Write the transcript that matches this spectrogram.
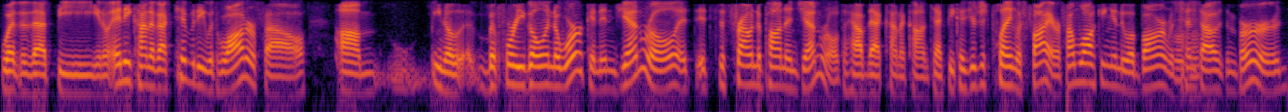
whether that be you know any kind of activity with waterfowl. Um, you know, before you go into work, and in general, it, it's just frowned upon in general to have that kind of contact because you're just playing with fire. If I'm walking into a barn with Mhm. 10,000 birds,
